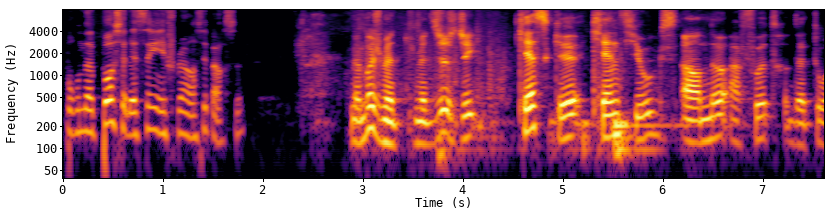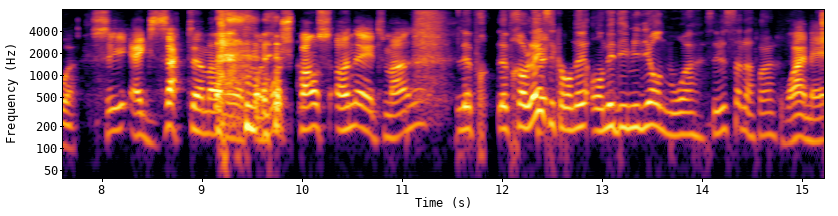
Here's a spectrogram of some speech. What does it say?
pour ne pas se laisser influencer par ça. Mais moi, je me, dis juste, Jake, qu'est-ce que Ken Hughes en a à foutre de toi? C'est exactement mon point. moi, je pense honnêtement. le, problème, c'est qu'on on est des millions de mois. C'est juste ça l'affaire. Ouais, mais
